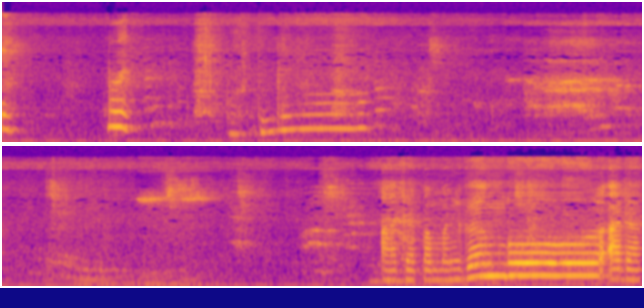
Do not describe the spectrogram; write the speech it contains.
Bo. Bye. Ada paman gembul, ada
